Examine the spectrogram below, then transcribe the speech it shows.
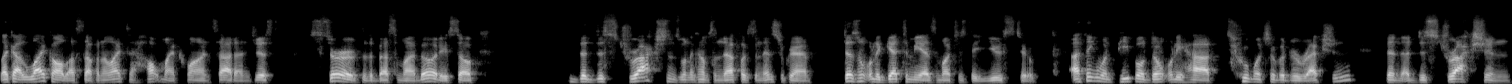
Like i like all that stuff and i like to help my clients out and just serve to the best of my ability. So the distractions when it comes to netflix and instagram doesn't really get to me as much as they used to. I think when people don't really have too much of a direction then a distraction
